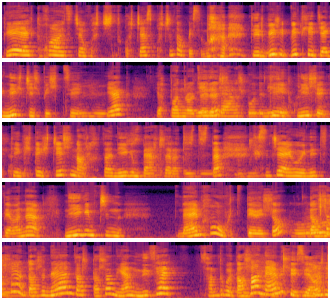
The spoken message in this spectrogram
Тэгээ яг тухайн үед чинь 30 30-аас 35 байсан баха. Тэр бид хэд яг 1 жил бэлдсэн. Яг Япон руу зориул. Нийлээд нийлээд. Тийм. Гэхдээ хичээл нь орохдоо нийгэм байглаараа тусцтай. Тэгсэн чинь айгүй инээдтэй. Манай нийгэм чинь 8хан хүүхэдтэй байлоо. 7хан 7 8 7 7 яа сайн сандаг бай 7 8 л байсан ямар ч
